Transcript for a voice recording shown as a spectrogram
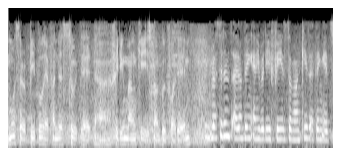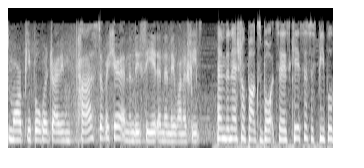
most of the people have understood that uh, feeding monkey is not good for them. In residents, I don't think anybody feeds the monkeys. I think it's more people who are driving past over here and then they see it and then they want to feed. And the National Parks Board says cases of people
